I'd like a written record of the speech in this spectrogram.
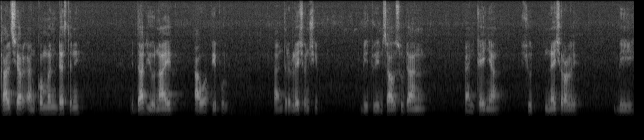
culture and common destiny that unite our people and the relationship between South Sudan and Kenya should naturally be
